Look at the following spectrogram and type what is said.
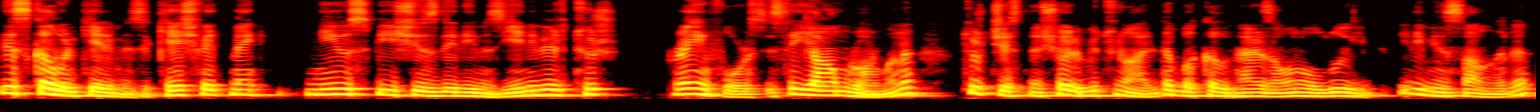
Discover kelimesi keşfetmek, new species dediğimiz yeni bir tür, rainforest ise yağmur ormanı. Türkçesinde şöyle bütün halde bakalım her zaman olduğu gibi. Bilim insanları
